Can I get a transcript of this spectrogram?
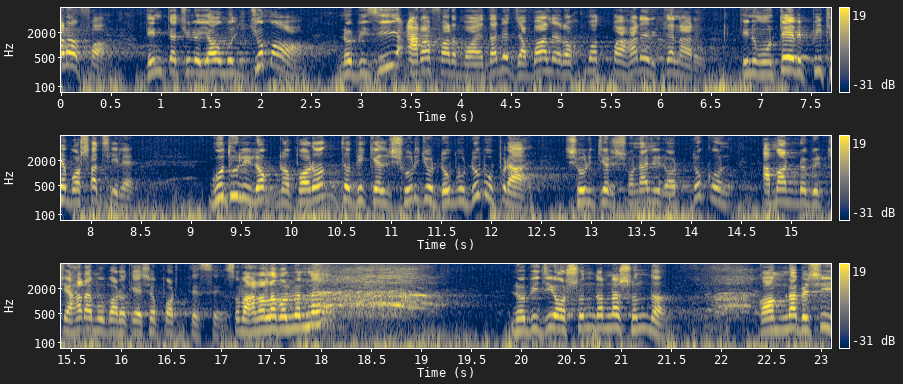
আরাফা, দিনটা ছিল ইয়াউমুল জুমা। নবীজি আরাফার ময়দানে জাবালে রহমত পাহাড়ের কেনারে। তিনি ওটের পিঠে বসা ছিলেন। গুধুলি লগ্ন পরন্ত বিকেল সূর্য ডুবু ডুবু প্রায়। সূর্যের সোনালি রডটুকুন আমার নবীর চেহারা মুবারকে এসে পড়তেছে। সব আনাল্লাহ বলবেন না? নবীজি অসুন্দর না সুন্দর? কম না বেশি?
